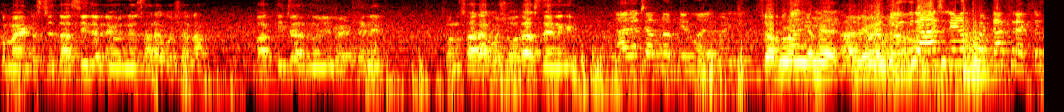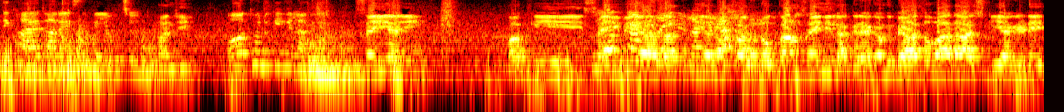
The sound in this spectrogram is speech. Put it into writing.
ਕਮੈਂਟਸ 'ਚ ਦੱਸ ਹੀ ਦਿੰਦੇ ਹੋ ਸਾਰਾ ਕੁਝ ਹੈ ਨਾ ਬਾਕੀ ਚਰਨੋ ਜੀ ਬੈਠੇ ਨੇ ਤੁਹਾਨੂੰ ਸਾਰਾ ਕੁਝ ਉਹ ਦੱਸ ਦੇਣਗੇ। ਆ ਜਾ ਚਰਨ ਅੱਗੇ ਨੂੰ ਆ ਜਾ ਮਾੜੀ ਜੀ। ਚਰਨੋ ਕਿਵੇਂ ਕਿਵੇਂ ਚੱਲ ਯੁਵਰਾਜ ਜਿਹੜਾ ਤੁਹਾਡਾ ਕਰੈਕਟਰ ਦਿਖਾਇਆ ਜਾ ਰਿਹਾ ਇਸ ਫਿਲਮ 'ਚ। ਹਾਂਜੀ। ਉਹ ਤੁਹਾਨੂੰ ਕਿਵੇਂ ਲੱਗ ਰਿਹਾ ਸਹੀ ਹੈ ਜੀ। ਬਾਕੀ ਸਹੀ ਵੀ ਆ ਗਲਤ ਵੀ ਆ ਲੋਕਾਂ ਨੂੰ ਲੋਕਾਂ ਨੂੰ ਸਹੀ ਨਹੀਂ ਲੱਗ ਰਿਹਾ ਕਿਉਂਕਿ ਵਿਆਹ ਤੋਂ ਬਾਅਦ ਆਸ਼ਕੀ ਆ ਜਿਹੜੇ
